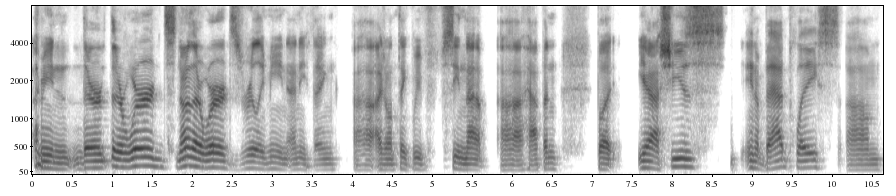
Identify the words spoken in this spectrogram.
I mean, their their words, none of their words really mean anything. Uh, I don't think we've seen that uh, happen, but yeah, she's in a bad place. Um,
